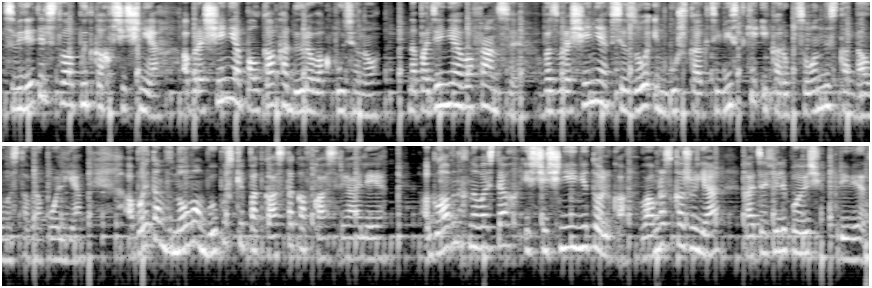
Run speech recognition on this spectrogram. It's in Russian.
Свидетельства о пытках в Чечне, обращение полка Кадырова к Путину, нападение во Франции, возвращение в СИЗО ингушской активистки и коррупционный скандал на Ставрополье. Об этом в новом выпуске подкаста «Кавказ. Реалии». О главных новостях из Чечни и не только. Вам расскажу я, Катя Филиппович. Привет!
